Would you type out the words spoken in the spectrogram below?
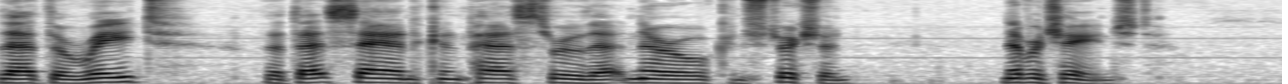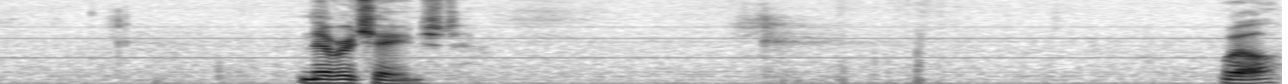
that the rate that that sand can pass through that narrow constriction never changed. Never changed. Well,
